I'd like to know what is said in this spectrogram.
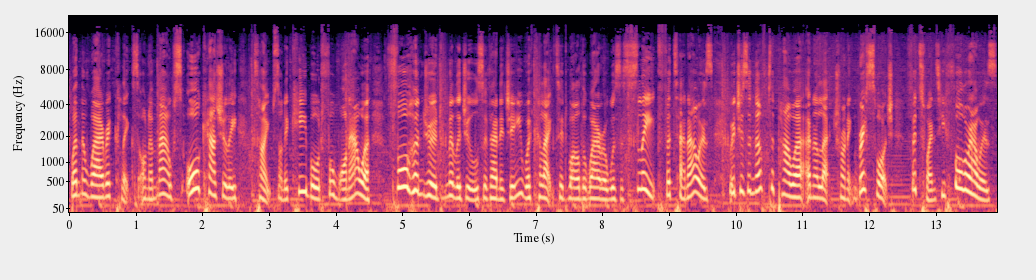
when the wearer clicks on a mouse or casually types on a keyboard for one hour. 400 millijoules of energy were collected while the wearer was asleep for 10 hours, which is enough to power an electronic wristwatch for 24 hours.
